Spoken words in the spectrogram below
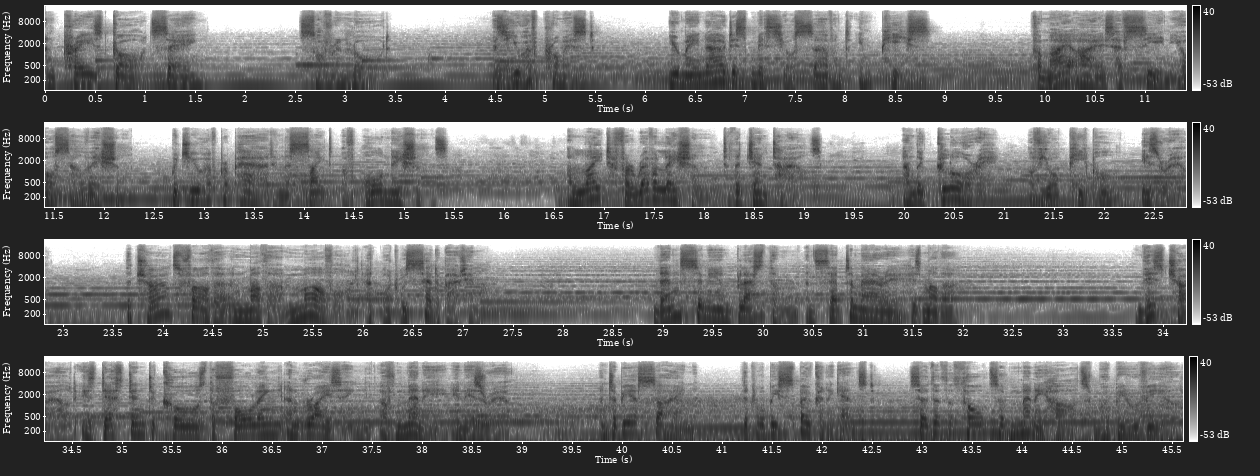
and praised God, saying, Sovereign Lord, as you have promised, you may now dismiss your servant in peace. For my eyes have seen your salvation, which you have prepared in the sight of all nations, a light for revelation to the Gentiles, and the glory of your people Israel. The child's father and mother marveled at what was said about him. Then Simeon blessed them and said to Mary, his mother, This child is destined to cause the falling and rising of many in Israel, and to be a sign that will be spoken against, so that the thoughts of many hearts will be revealed,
